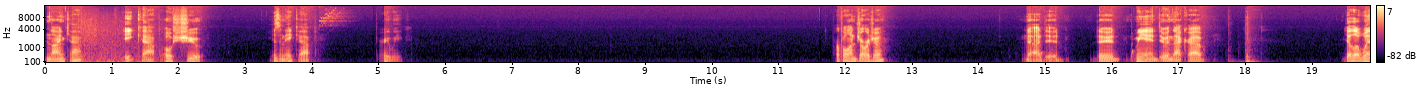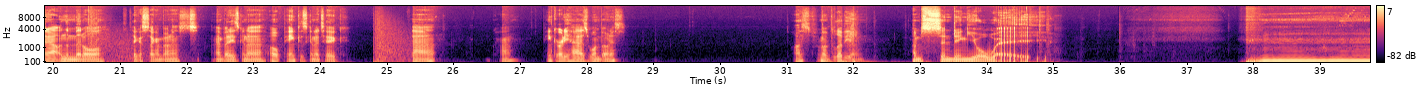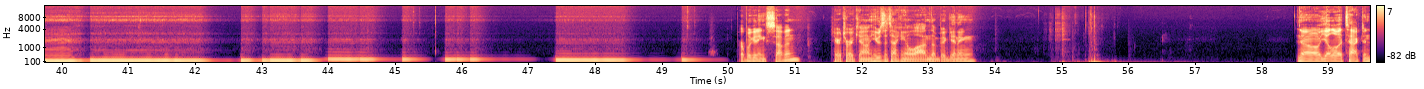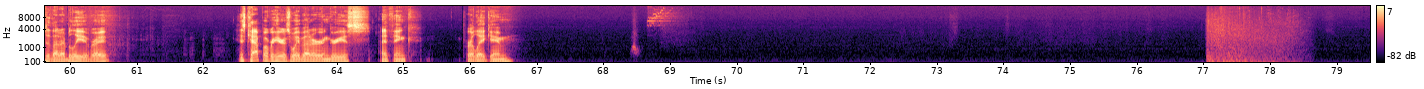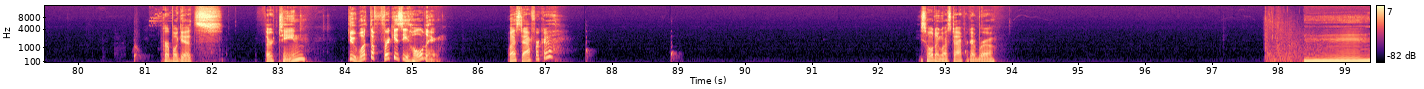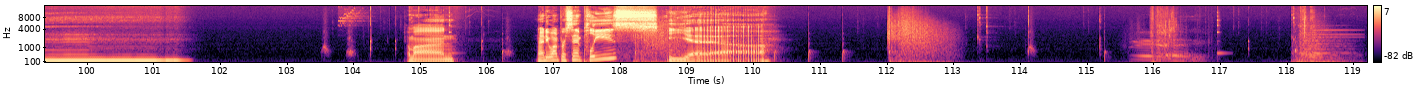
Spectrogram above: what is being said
Nine cap? Eight cap. Oh shoot. He has an eight cap. Very weak. Purple on Georgia? No, dude. Dude, we ain't doing that crap. Yellow went out in the middle to take a second bonus. I bet he's gonna... Oh, pink is gonna take that. Okay. Pink already has one bonus. Oh, is from Oblivion. I'm sending you away. Purple getting seven territory count. He was attacking a lot in the beginning. No, yellow attacked into that, I believe, right? His cap over here is way better in Greece, I think, for a late game. Purple gets 13. Dude, what the frick is he holding? West Africa? He's holding West Africa, bro. Come on. 91% please? Yeah.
